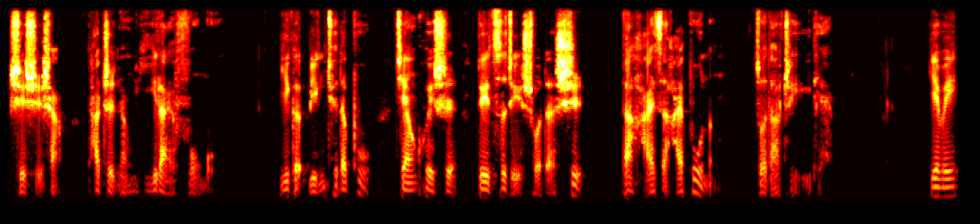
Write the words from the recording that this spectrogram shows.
事实上，他只能依赖父母。一个明确的“不”将会是对自己说的“是”，但孩子还不能做到这一点，因为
